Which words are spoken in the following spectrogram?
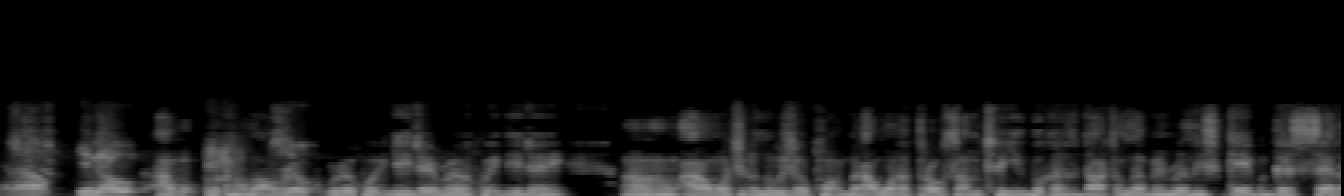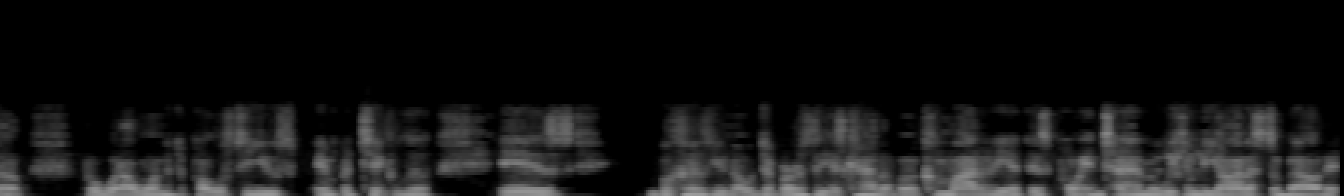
You know. You know. I, hold on, real, real quick, DJ. Real quick, DJ. Um, I don't want you to lose your point, but I want to throw something to you because Dr. Loving really gave a good setup for what I wanted to pose to you in particular. Is because you know diversity is kind of a commodity at this point in time and we can be honest about it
